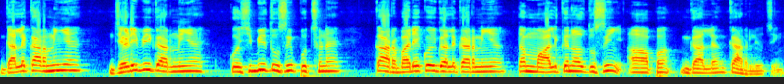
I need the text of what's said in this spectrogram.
ਗੱਲ ਕਰਨੀ ਹੈ, ਜਿਹੜੀ ਵੀ ਕਰਨੀ ਹੈ ਕੁਝ ਵੀ ਤੁਸੀਂ ਪੁੱਛਣਾ ਹੈ ਘਰ ਬਾਰੇ ਕੋਈ ਗੱਲ ਕਰਨੀ ਹੈ ਤਾਂ ਮਾਲਕ ਨਾਲ ਤੁਸੀਂ ਆਪ ਗੱਲ ਕਰ ਲਿਓ ਜੀ।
